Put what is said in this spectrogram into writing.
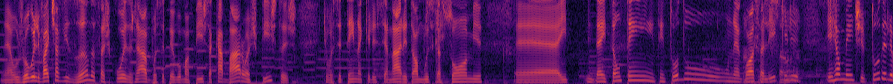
Né? O jogo ele vai te avisando essas coisas, né? Ah, você pegou uma pista, acabaram as pistas que você tem naquele cenário e tal, a música Sim. some. É, e- né, então tem, tem todo um negócio ali que ele, né? e realmente tudo ele,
